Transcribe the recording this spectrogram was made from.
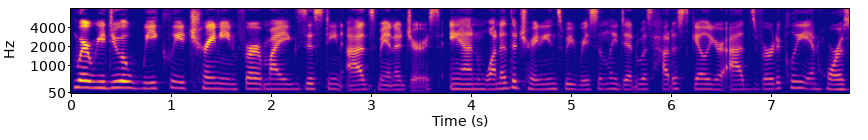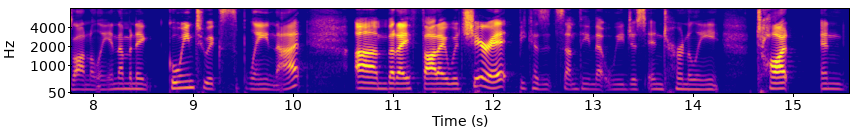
where we do a weekly training for my existing ads managers. And one of the trainings we recently did was how to scale your ads vertically and horizontally. And I'm gonna, going to explain that. Um, but I thought I would share it because it's something that we just internally taught and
